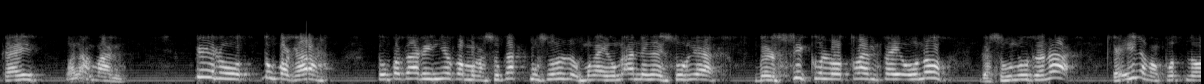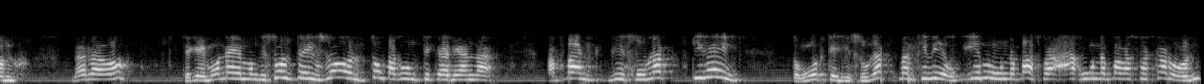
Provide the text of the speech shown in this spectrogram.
kay wala man pero tubaga tubaga rin niyo kung mga sugat musunod o mga iunan nga istorya versikulo 31 gasunod na na. Kaya ina magputlon. Dara oh. Sige mo na imong gisulti igsoon to bagong tika niya na. Apan gisulat kini. Tungod kay gisulat man kini ug imong nabasa akong nabasa karon.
